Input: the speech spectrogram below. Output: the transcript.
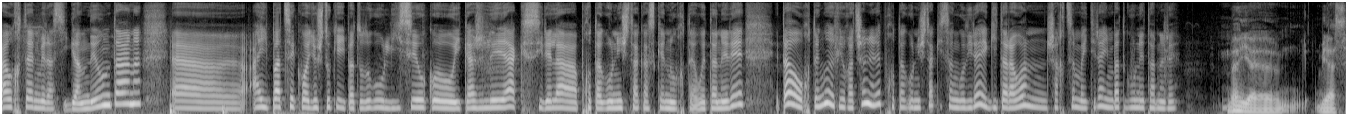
aurten beraz igandeuntan, uh, aipatzeko justuki aipatu dugu liseoko ikasleak zirela protagonistak azken urte hauetan ere, eta urtengo erri urratxan ere protagonistak izango dira egitarauan sartzen baitira inbat gunetan ere. Bai, uh, beraz,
